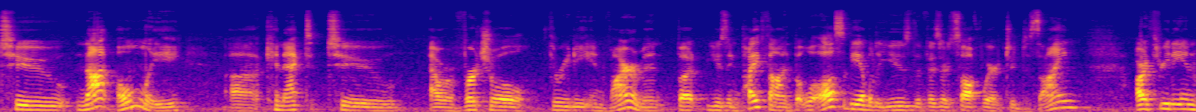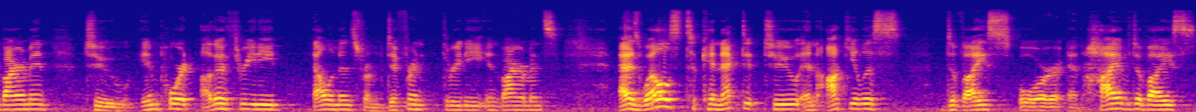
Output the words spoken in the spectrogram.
to not only uh, connect to our virtual 3D environment, but using Python, but we'll also be able to use the Vizard software to design our 3D environment, to import other 3D elements from different 3D environments, as well as to connect it to an Oculus device or an Vive device.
